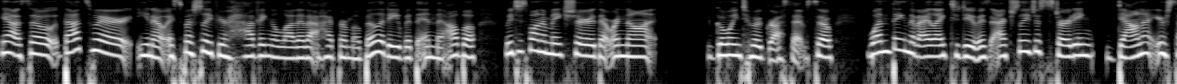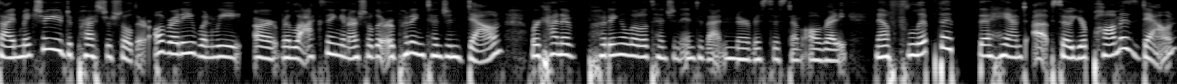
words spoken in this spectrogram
Yeah, so that's where, you know, especially if you're having a lot of that hypermobility within the elbow, we just want to make sure that we're not going too aggressive. So, one thing that I like to do is actually just starting down at your side, make sure you depress your shoulder. Already, when we are relaxing in our shoulder or putting tension down, we're kind of putting a little tension into that nervous system already. Now, flip the, the hand up. So, your palm is down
